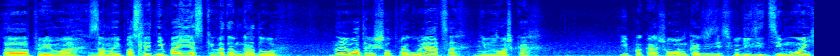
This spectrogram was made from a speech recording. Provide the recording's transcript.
Э, прямо за мои последние поездки в этом году. Ну и вот решил прогуляться немножко. И покажу вам, как же здесь выглядит зимой.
